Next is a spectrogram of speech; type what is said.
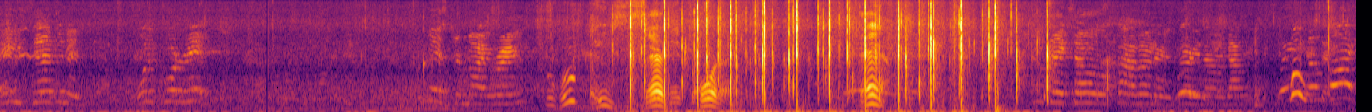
Eighty-seven and one quarter inch. Mr. Mike Ray. Eighty-seven quarter. Damn. He takes home five hundred and thirty-nine dollars.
